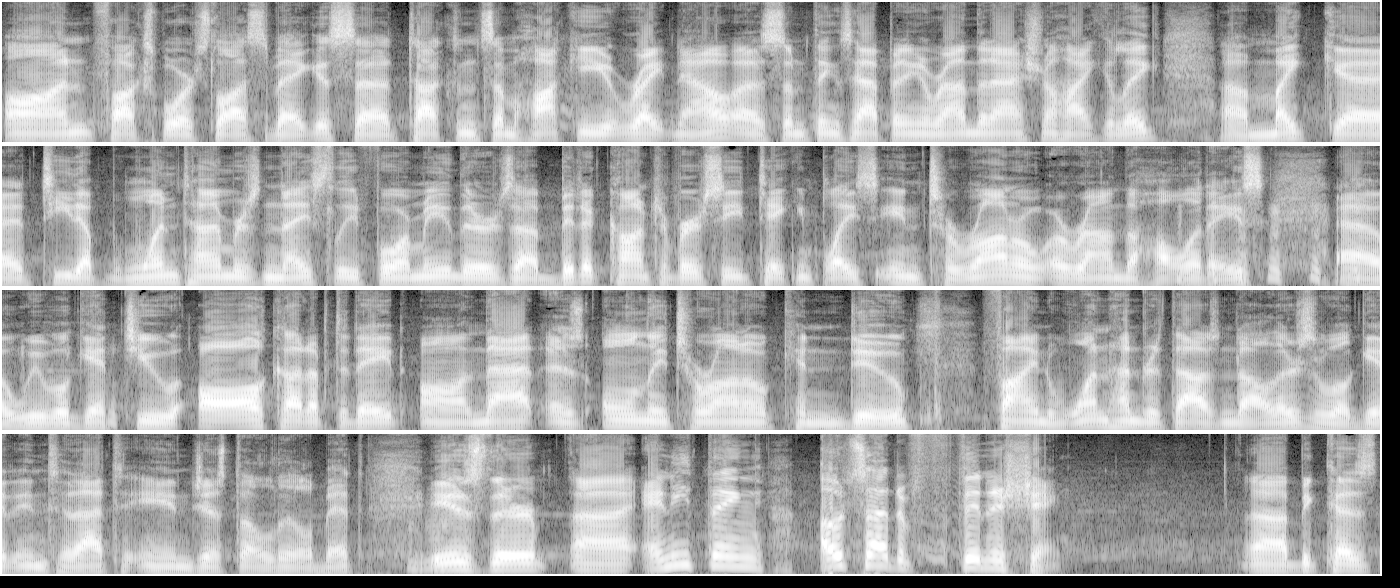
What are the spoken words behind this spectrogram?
on Fox Sports Las Vegas. Uh, talking some hockey right now, uh, some things happening around the National Hockey League. Uh, Mike uh, teed up one timers nicely for me. There's a bit of controversy taking place in Toronto around the holidays. we will get you all caught up to date on that, as only Toronto can do. Find $100,000. We'll get into that in just a little bit. Mm-hmm. Is there uh, anything outside of finishing? Uh, because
